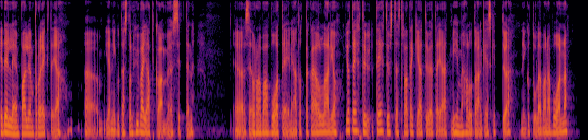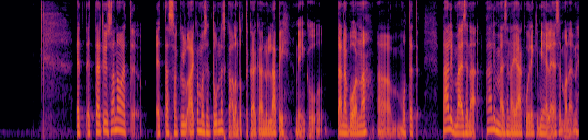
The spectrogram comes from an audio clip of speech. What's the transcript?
edelleen paljon projekteja. Ja niin kuin tästä on hyvä jatkaa myös sitten seuraavaan vuoteen. Ja totta kai ollaan jo, jo tehty, tehty sitä strategiatyötä ja että mihin me halutaan keskittyä niin kuin tulevana vuonna. Et, et täytyy sanoa, että että tässä on kyllä aikamoisen tunneskaalan totta kai käynyt läpi niin kuin tänä vuonna, uh, mutta et päällimmäisenä, päällimmäisenä jää kuitenkin mieleen semmoinen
